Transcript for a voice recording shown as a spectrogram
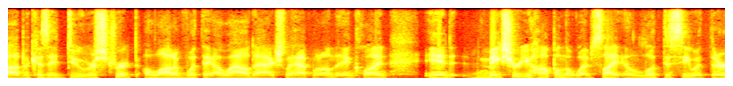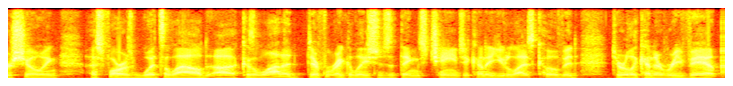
uh, because they do restrict a lot of what they allow to actually happen on the incline. And make sure you hop on the website and look to see what they're showing as far as what's allowed because uh, a lot of different regulations and things change. They kind of utilize COVID to really kind of revamp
